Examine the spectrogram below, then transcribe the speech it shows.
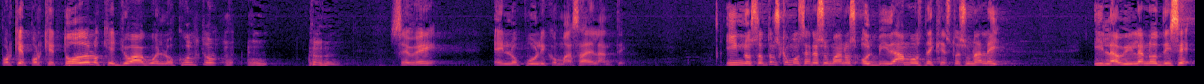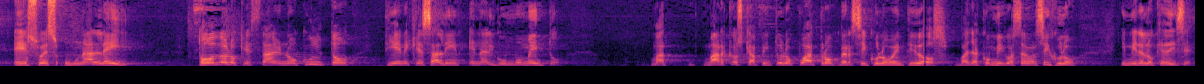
¿Por qué? Porque todo lo que yo hago en lo oculto se ve en lo público más adelante. Y nosotros como seres humanos olvidamos de que esto es una ley. Y la Biblia nos dice, eso es una ley. Todo lo que está en oculto tiene que salir en algún momento. Marcos capítulo 4, versículo 22. Vaya conmigo a ese versículo y mire lo que dice.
